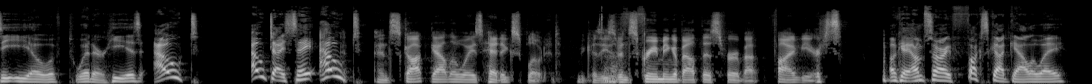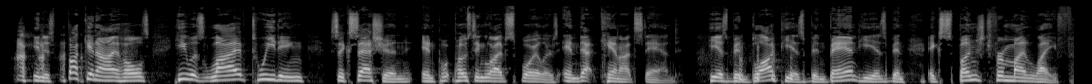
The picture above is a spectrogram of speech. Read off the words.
CEO of Twitter. He is out. Out, I say, out. And Scott Galloway's head exploded because he's been screaming about this for about five years. Okay, I'm sorry. Fuck Scott Galloway. In his fucking eye holes, he was live tweeting Succession and po- posting live spoilers, and that cannot stand. He has been blocked. he has been banned. He has been expunged from my life.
